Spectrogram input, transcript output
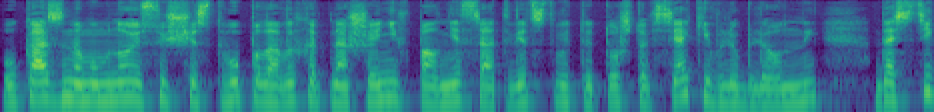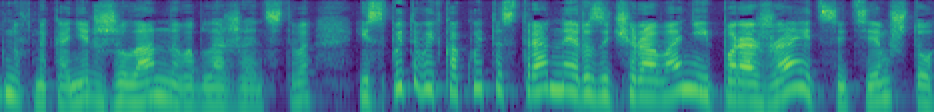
Указанному мною существу половых отношений вполне соответствует и то, что всякий влюбленный, достигнув, наконец, желанного блаженства, испытывает какое-то странное разочарование и поражается тем, что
